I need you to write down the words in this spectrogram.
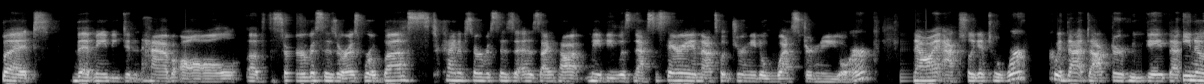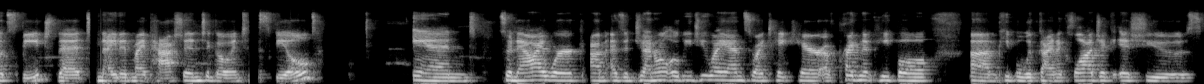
but that maybe didn't have all of the services or as robust kind of services as I thought maybe was necessary. And that's what drew me to Western New York. Now I actually get to work with that doctor who gave that keynote speech that ignited my passion to go into this field. And so now I work um, as a general OBGYN. So I take care of pregnant people, um, people with gynecologic issues,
